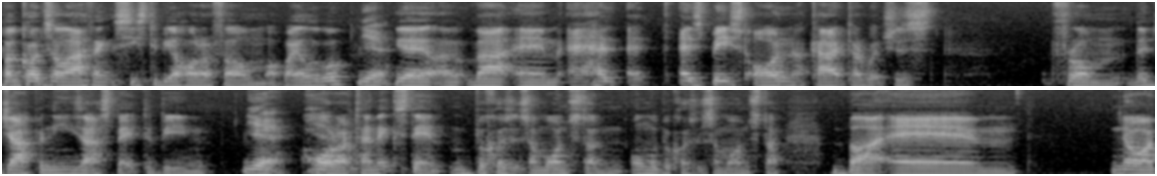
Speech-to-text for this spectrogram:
But Godzilla, I think, ceased to be a horror film a while ago. Yeah. Yeah. uh, That um, it has it is based on a character which is from the Japanese aspect of being Yeah, horror to an extent because it's a monster and only because it's a monster. But um, no, I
